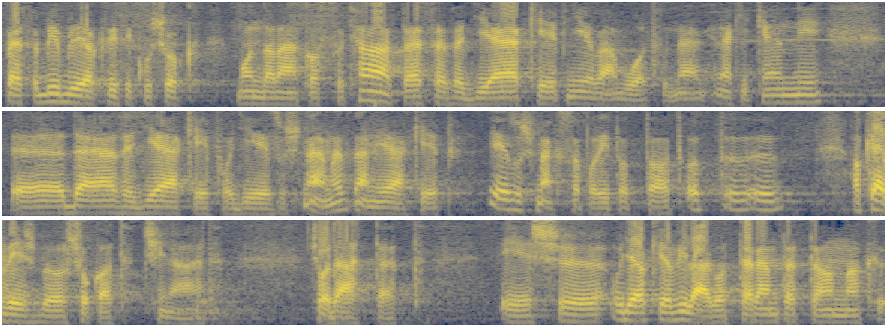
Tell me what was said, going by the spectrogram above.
persze bibliakritikusok mondanák azt, hogy hát persze ez egy jelkép, nyilván volt neki kenni, de ez egy jelkép, hogy Jézus. Nem, ez nem jelkép. Jézus megszaporította, ott a kevésből sokat csinált, csodát tett. És ugye aki a világot teremtette, annak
